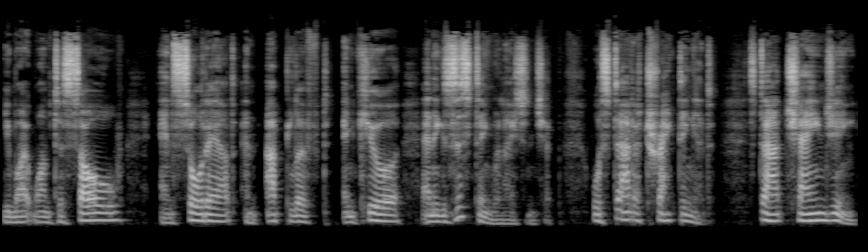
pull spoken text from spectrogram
You might want to solve and sort out and uplift and cure an existing relationship. Well, start attracting it. Start changing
